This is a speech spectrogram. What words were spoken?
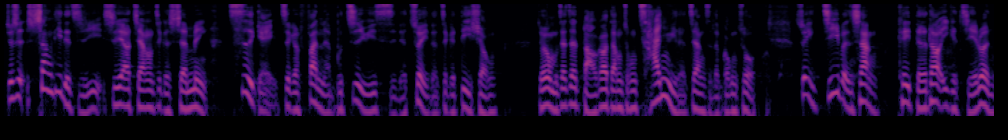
就是上帝的旨意是要将这个生命赐给这个犯了不至于死的罪的这个弟兄，所以我们在这祷告当中参与了这样子的工作，所以基本上。可以得到一个结论，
